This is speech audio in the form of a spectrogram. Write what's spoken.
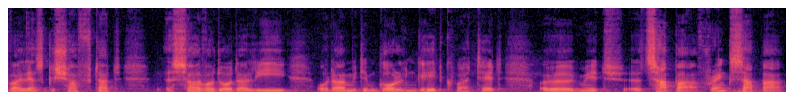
weil er es geschafft hat, Salvador Dali oder mit dem Golden Gate Quartett, äh, mit äh, Zappa, Frank Zappa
